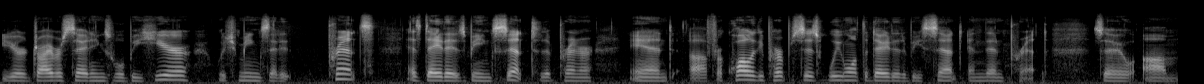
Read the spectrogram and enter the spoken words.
your driver settings will be here, which means that it prints as data is being sent to the printer. And uh, for quality purposes, we want the data to be sent and then print. So um,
